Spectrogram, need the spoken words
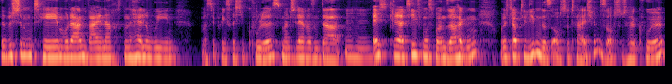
mit bestimmten Themen oder an Weihnachten, Halloween was übrigens richtig cool ist. Manche Lehrer sind da mhm. echt kreativ, muss man sagen. Und ich glaube, die lieben das auch total. Ich finde das auch total cool.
